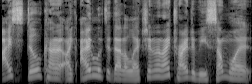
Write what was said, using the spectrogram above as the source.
I still kind of like I looked at that election and I tried to be somewhat,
